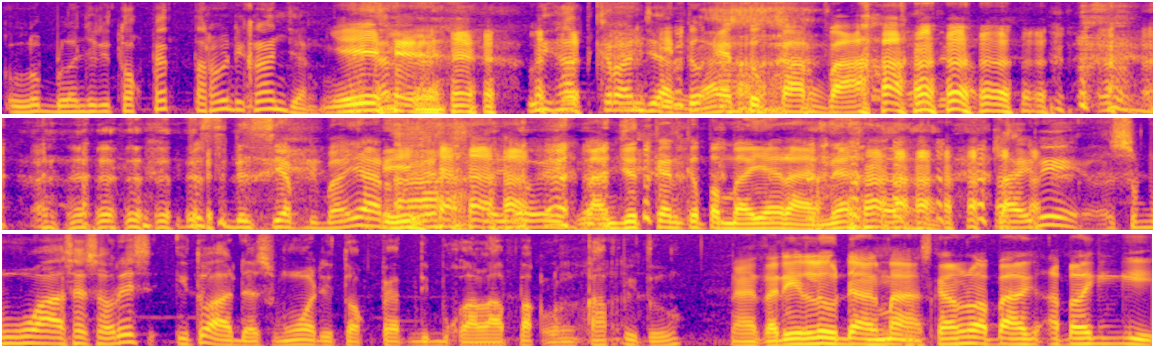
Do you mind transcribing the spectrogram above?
lu belanja di Tokped taruh di keranjang. Iya. ya kan? Lihat keranjang. Itu Nah, to cart, Pak. itu sudah siap dibayar. Iya. Lanjutkan ke pembayaran. nah ini semua aksesoris itu ada semua di Tokped di Bukalapak lengkap itu. nah, tadi lu udah, Mas. Sekarang lu apa apa lagi, Gi?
